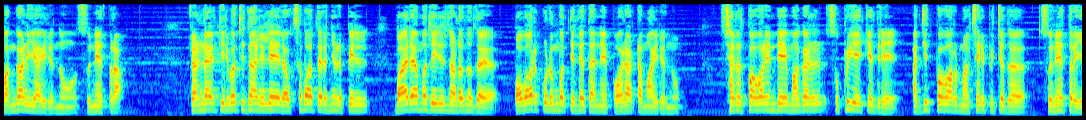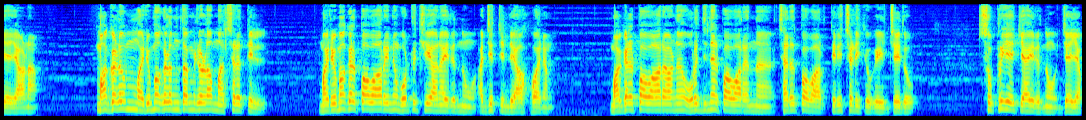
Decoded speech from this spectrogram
പങ്കാളിയായിരുന്നു സുനേത്ര. രണ്ടായിരത്തി ഇരുപത്തിനാലിലെ ലോക്സഭാ തെരഞ്ഞെടുപ്പിൽ ബാരാമതിയിൽ നടന്നത് പവാർ കുടുംബത്തിന്റെ തന്നെ പോരാട്ടമായിരുന്നു. ശരത് പവാറിന്റെ മകൾ സുപ്രിയയ്ക്കെതിരെ അജിത് പവാർ മത്സരിപ്പിച്ചത് സുനേത്രയെയാണ്. മകളും മരുമകളും തമ്മിലുള്ള മത്സരത്തിൽ മരുമകൾ പവാറിന് വോട്ട് ചെയ്യാനായിരുന്നു അജിത്തിന്റെ ആഹ്വാനം. മകൾ പവാറാണ് ഒറിജിനൽ പവാർ എന്ന് ശരത് പവാർ തിരിച്ചടിക്കുകയും ചെയ്തു. സുപ്രിയയ്ക്കായിരുന്നു ജയം.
